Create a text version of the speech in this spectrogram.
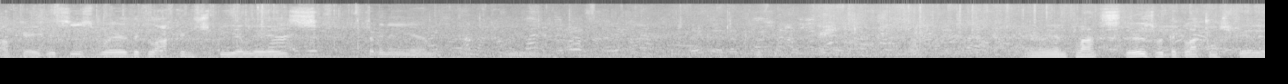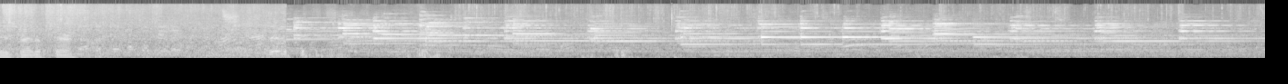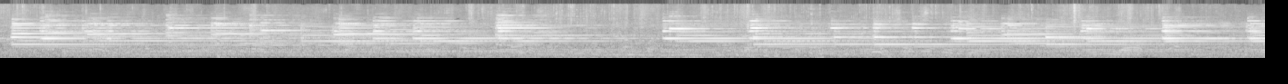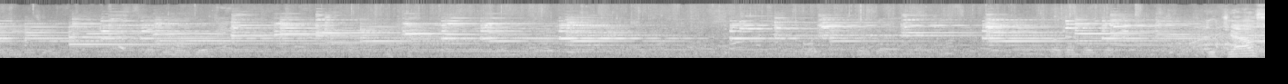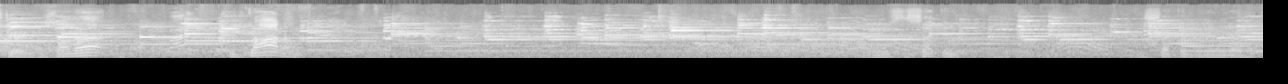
Okay, this is where the Glockenspiel is. 7 a.m. Marienplatz. Hmm. There's where the Glockenspiel is, right up there. The jouster, you saw that? What? You got him. There's the second, the second window.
